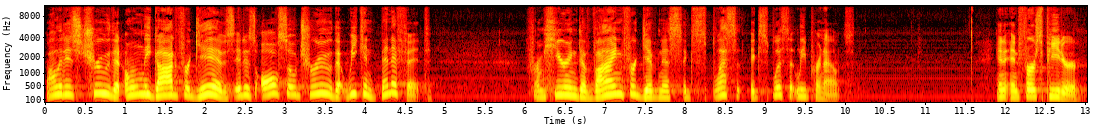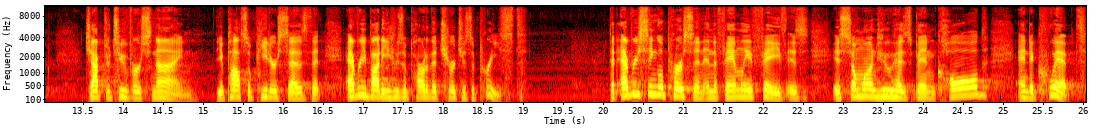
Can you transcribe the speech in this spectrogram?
While it is true that only God forgives, it is also true that we can benefit from hearing divine forgiveness explicitly pronounced. In, in 1 Peter chapter 2, verse 9, the Apostle Peter says that everybody who's a part of the church is a priest. That every single person in the family of faith is, is someone who has been called and equipped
